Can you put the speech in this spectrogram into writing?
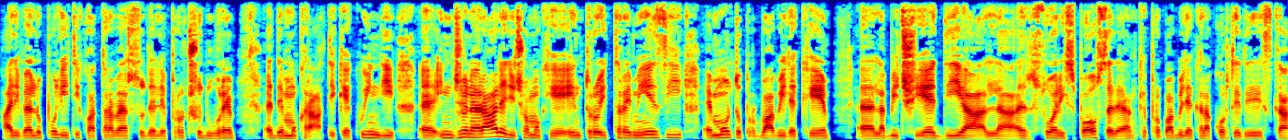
a livello politico attraverso delle procedure eh, democratiche. Quindi eh, in generale diciamo che entro i tre mesi è molto probabile che eh, la BCE dia la, la, sua risposta ed è anche probabile che la Corte tedesca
